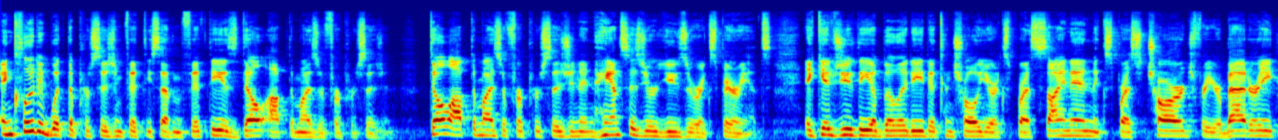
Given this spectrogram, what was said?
Included with the Precision 5750 is Dell Optimizer for Precision. Dell Optimizer for Precision enhances your user experience. It gives you the ability to control your express sign-in, express charge for your battery,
